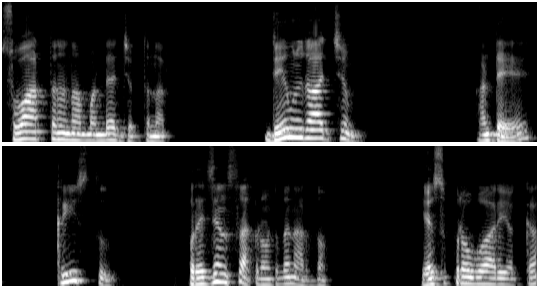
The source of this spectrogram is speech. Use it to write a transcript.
సువార్తను నమ్మండి అని చెప్తున్నారు. దేవుని రాజ్యం అంటే క్రీస్తు ప్రెజెన్స్ అక్కడ ఉంటుందని అర్థం. యేసుప్రభు వారి యొక్క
